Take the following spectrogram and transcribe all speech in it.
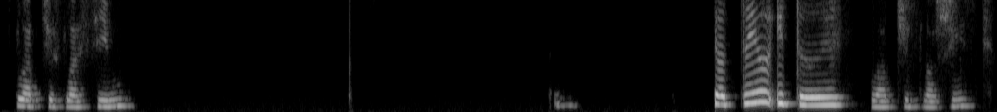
Склад числа 7. Чотири і три. Склад числа 6.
